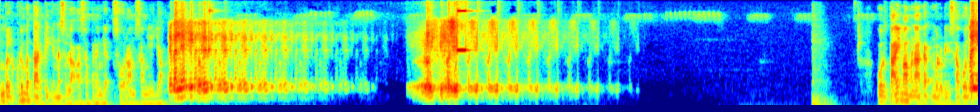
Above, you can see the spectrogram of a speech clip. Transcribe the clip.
உங்கள் குடும்பத்தாருக்கு என்ன சொல்ல ஆசைப்படுறீங்க? சோராம் சாமி ஐயா. ஒரு தாய் மாமனாக உங்களுடைய சகோதரி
